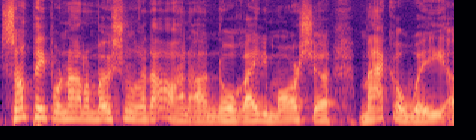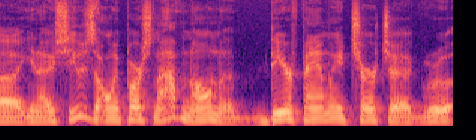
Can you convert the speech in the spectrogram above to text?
Some people are not emotional at all. I, know a lady, Marcia McElwee. Uh, you know, she was the only person I've known, a dear family, a church. Uh, grew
